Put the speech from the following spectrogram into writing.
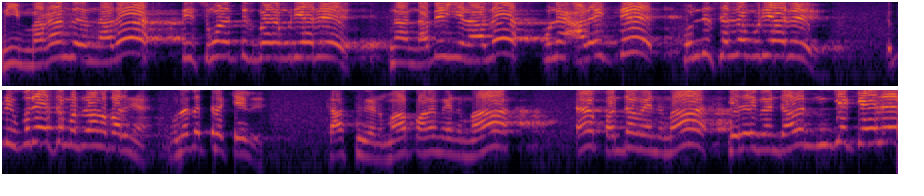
நீ மகங்கிறதுனால நீ சுமணத்துக்கு போயிட முடியாது. நான் நபிங்கனால உன்னை அழைத்து கொண்டு செல்ல முடியாது. எப்படி உபதேசம் பண்றாங்க பாருங்க. உலகத்துல கேளு. காசு வேணுமா பணம் வேணுமா? அஹ், பண்டம் வேணுமா? எதை வேண்டாலும் இங்க கேளு.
